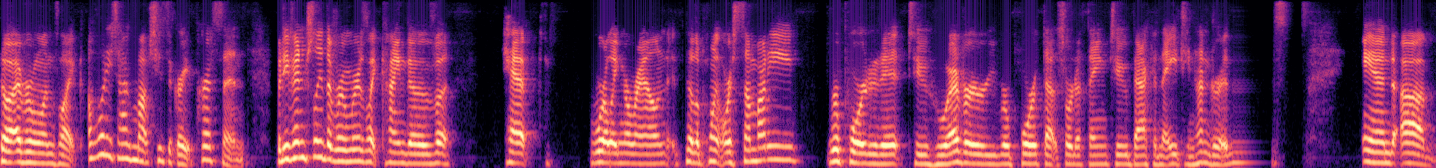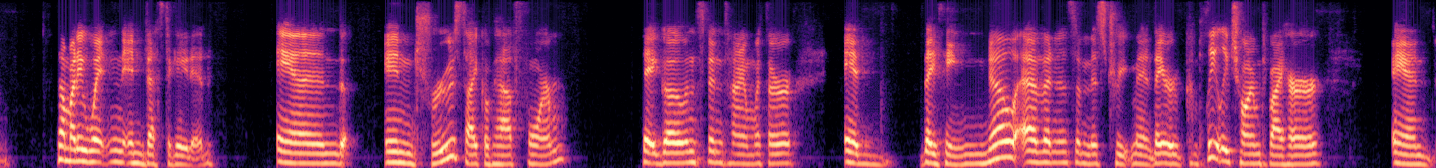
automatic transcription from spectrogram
So everyone's like, oh, what are you talking about? She's a great person. But eventually the rumors like kind of kept whirling around to the point where somebody reported it to whoever you report that sort of thing to back in the 1800s. And um, somebody went and investigated. And in true psychopath form, they go and spend time with her and they see no evidence of mistreatment. They are completely charmed by her and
